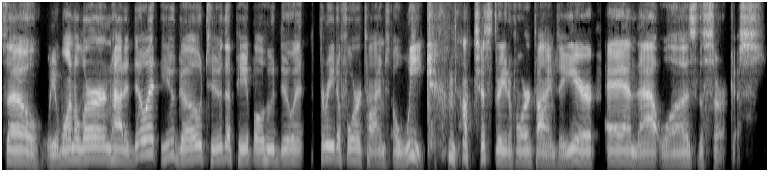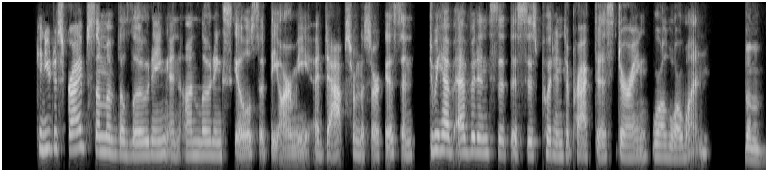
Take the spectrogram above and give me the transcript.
So we want to learn how to do it. You go to the people who do it three to four times a week, not just three to four times a year. And that was the circus. Can you describe some of the loading and unloading skills that the Army adapts from the circus? And do we have evidence that this is put into practice during World War One? The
